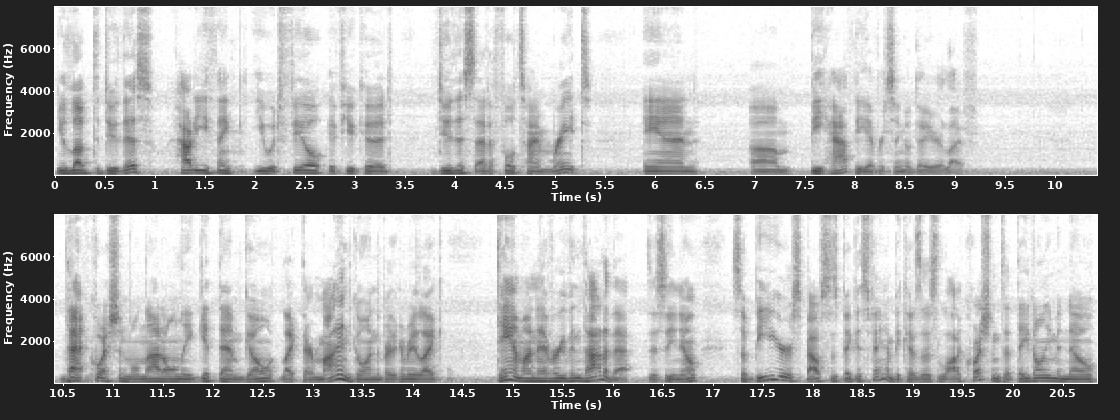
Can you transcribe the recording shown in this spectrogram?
you love to do this. How do you think you would feel if you could do this at a full time rate and um, be happy every single day of your life? that question will not only get them going, like their mind going, but they're gonna be like, "Damn, I never even thought of that." Just you know, so be your spouse's biggest fan because there's a lot of questions that they don't even know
